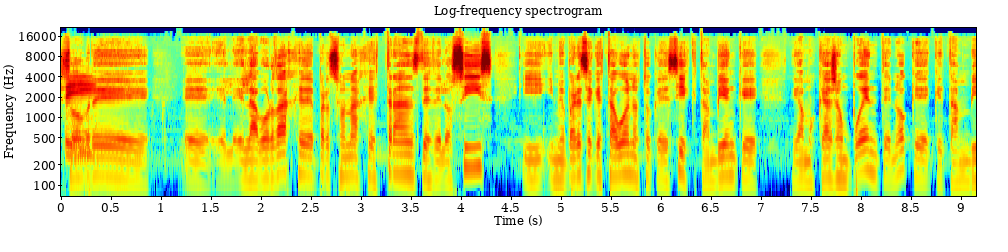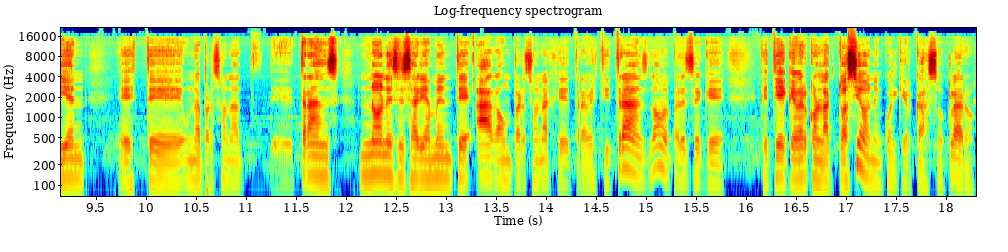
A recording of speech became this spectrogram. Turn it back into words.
sí. Sobre eh, el, el, abordaje de personajes trans desde los cis y, y, me parece que está bueno esto que decís, que también que digamos que haya un puente, ¿no? Que, que también este, una persona eh, trans no necesariamente haga un personaje de travesti trans, ¿no? Me parece que, que tiene que ver con la actuación en cualquier caso, claro.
